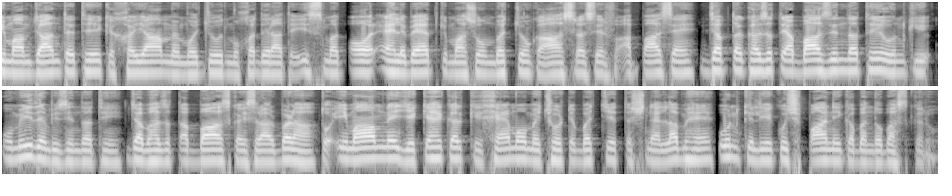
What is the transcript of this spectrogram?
इमाम जानते थे कि ख़याम में मौजूद मुखदरात इसमत और अहल बैत के मासूम बच्चों का आसरा सिर्फ़ अब्बास है। जब तक हज़रत अब्बास ज़िंदा थे, उनकी उम्मीदें भी ज़िंदा थीं। जब हज़रत अब्बास का इसरार बढ़ा तो इमाम ने यह कहकर कि खेमों में छोटे बच्चे तशने लब हैं, उनके लिए कुछ पानी का बंदोबस्त करो।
